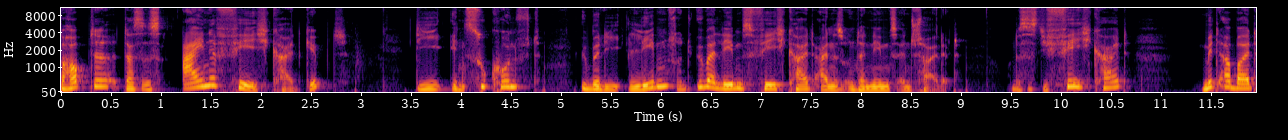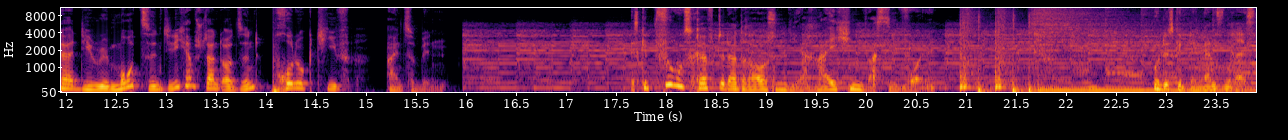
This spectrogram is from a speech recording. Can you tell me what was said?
behaupte, dass es eine Fähigkeit gibt, die in Zukunft über die Lebens- und Überlebensfähigkeit eines Unternehmens entscheidet. Und das ist die Fähigkeit, Mitarbeiter, die remote sind, die nicht am Standort sind, produktiv einzubinden. Es gibt Führungskräfte da draußen, die erreichen, was sie wollen. Und es gibt den ganzen Rest.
